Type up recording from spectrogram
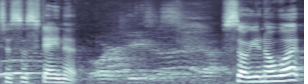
to sustain it. So you know what?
